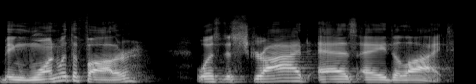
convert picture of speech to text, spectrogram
being one with the Father, was described as a delight.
